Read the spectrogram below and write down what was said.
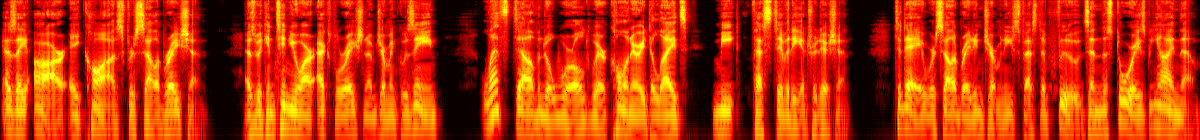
as they are a cause for celebration. As we continue our exploration of German cuisine, let's delve into a world where culinary delights meet festivity and tradition. Today, we're celebrating Germany's festive foods and the stories behind them.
